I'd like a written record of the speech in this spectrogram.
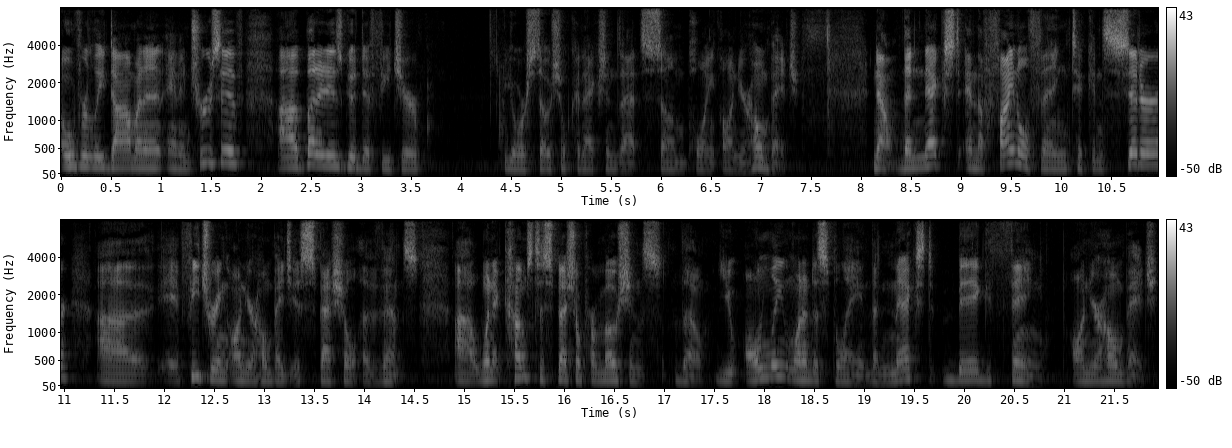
overly dominant and intrusive, but it good to feature your social connections at some point on your homepage. Now, the next and the final thing to consider uh, featuring on your homepage is special events. Uh, when it comes to special promotions, though, you only want to display the next big thing on your homepage.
